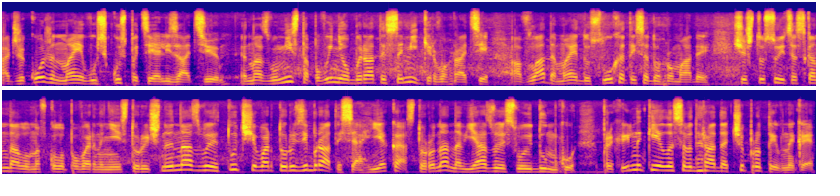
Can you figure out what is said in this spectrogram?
адже кожен має вузьку спеціалізацію. Назву міста повинні обирати самі кіровоградці, а влада має дослухатися до громади. Що ж стосується скандалу навколо повернення історичної назви, тут ще варто розібратися, яка сторона нав'язує свою думку: прихильники Єлисаветграда чи противники.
